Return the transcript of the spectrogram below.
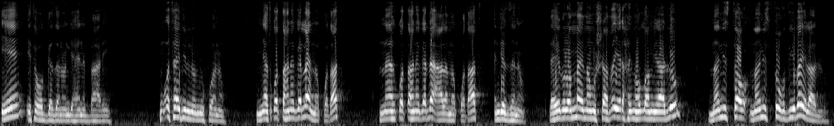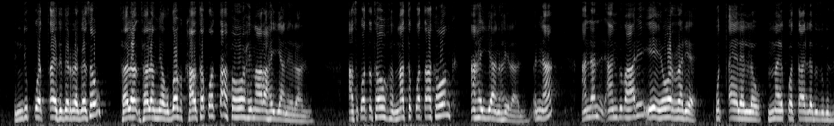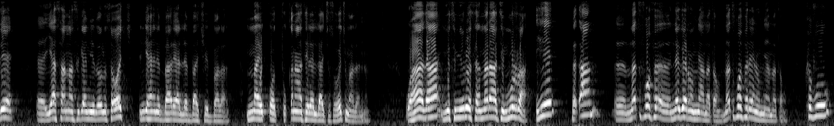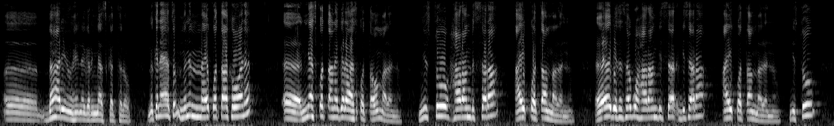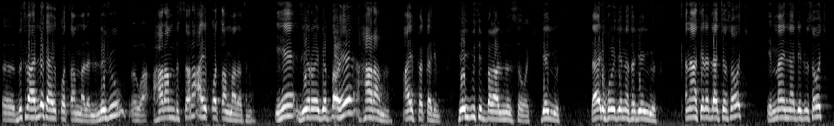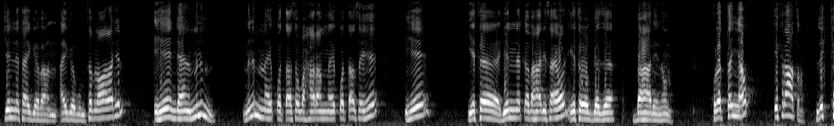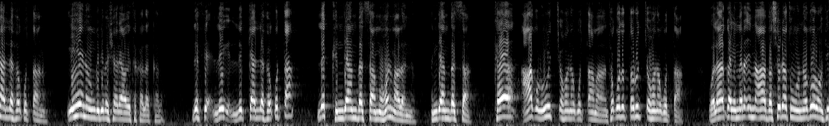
ይሄ የተወገዘ ነው እንዲህ አይነት ባህሪ። ሙዕተዲል ነው የሚሆነው። የሚያስቆጣህ ነገር ላይ መቆጣት የማያስቆጣህ ነገር ላይ አለመቆጣት እንደዚህ ነው። ለይህ ብሎማ ኢማሙ ሻፊዒ ረሒመሁላህ ምን ይላሉ? መኒስቱግዲበ ይላሉ። እንዲቆጣ የተደረገ ሰው ፈለም የግضብ ካልተቆጣ ፈሆ ሒማር አህያ ነው ይላሉ። አስቆጥተው የማትቆጣ ከሆንክ አህያ ነው ይላሉ። እና አንዱ ባህሪ የወረደ ቁጣ የሌለው የማይቆጣ ያለ ጊዜ የአሳማ ስጋ የሚበሉ ሰዎች እንዲህ አይነት ባህሪ ያለባቸው ይባላል። የማይቆጡ ቅናት የሌላቸው ሰዎች ማለት ነው። ወሃዛ ዩትሚሩ ተመራቲ ሙራ። ይሄ በጣም መጥፎ ነገር ነው የሚያመጣው። መጥፎ ፍሬ ነው የሚያመጣው። ክፉ ባህሪ ነው ይሄ ነገር የሚያስከትለው። ምክንያቱም ምንም የማይቆጣ ከሆነ የሚያስቆጣ ነገር አያስቆጣውም ማለት ነው። ሚስቱ ሀራም ብሰራ አይቆጣም ማለት ነው። ቤተሰቡ ሀራም ቢሰራ አይቆጣም ማለት ነው። ሚስቱ ብትባልክ አይቆጣም ማለት ነው። ልጁ ሀራም ብሰራ አይቆጣም ማለት ነው። ይሄ ዜሮ የገባው ይሄ ሀራም ነው አይፈቀድም። ደዩት ይባላሉ እነዚህ ሰዎች። ደዩት ላያድኹሉ ጀነተ ደዩት ቅናት የሌላቸው ሰዎች የማይናደዱ ሰዎች ጀነት አይገባም አይገቡም ተብለዋል አይደል? ይሄ እንዲህ ምንም ምንም የማይቆጣ ሰው በሐራም የማይቆጣ ሰው ይሄ ይሄ የተደነቀ ባህሪ ሳይሆን የተወገዘ ባህሪ ነው ነው። ሁለተኛው ኢፍራጥ ነው። ልክ ያለፈ ቁጣ ነው ይሄ ነው እንግዲህ በሸሪያው የተከለከለው። ልክ ያለፈ ቁጣ ልክ እንዲያንበሳ መሆን ማለት ነው። እንዲያንበሳ ከአቅሉ ውጭ የሆነ ቁጣ ማለት ነው። ተቁጥጥር ውጭ የሆነ ቁጣ። ወላቀ ሊመርኢ መዓ በሱረቱን ወነظሩን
